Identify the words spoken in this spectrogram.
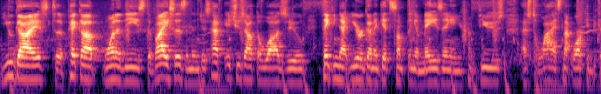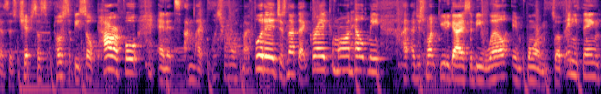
you guys to pick up one of these devices and then just have issues out the wazoo thinking that you're gonna get something amazing and you're confused as to why it's not working because this chip's supposed to be so powerful and it's, I'm like, what's wrong with my footage? It's not that great, come on, help me. I, I just want you guys to be well informed. So if anything,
